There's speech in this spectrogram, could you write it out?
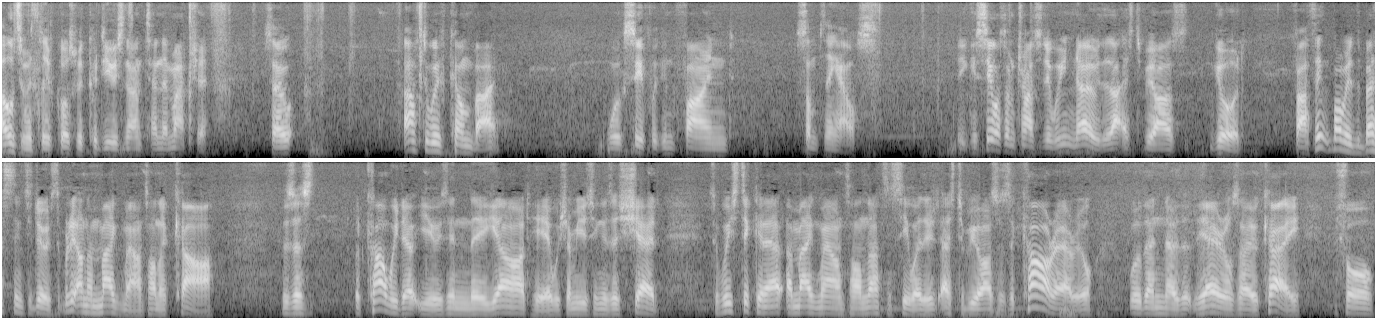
Ultimately, of course, we could use an antenna matcher. So after we've come back, we'll see if we can find something else. You can see what I'm trying to do. We know that that is good. But I think probably the best thing to do is to put it on a mag mount on a car. There's a, a car we don't use in the yard here, which I'm using as a shed. So if we stick a, a mag mount on that and see whether it's SWRs as a car aerial, we'll then know that the aerial's okay before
